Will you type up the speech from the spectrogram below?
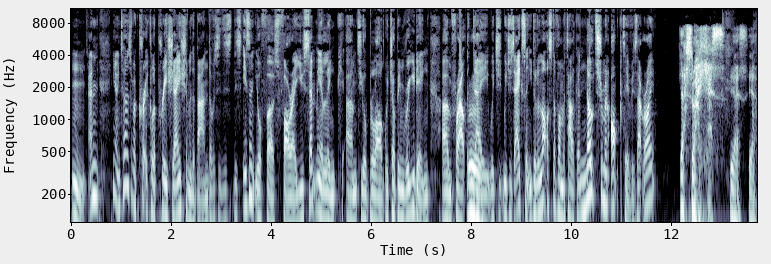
mm. and you know, in terms of a critical appreciation of the band, obviously this this isn't your first foray. You sent me a link um, to your blog, which I've been reading um, throughout the mm. day, which which is excellent. You did a lot of stuff on Metallica. Notes from an octave, is that right? That's right. Yes. Yes. Yeah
